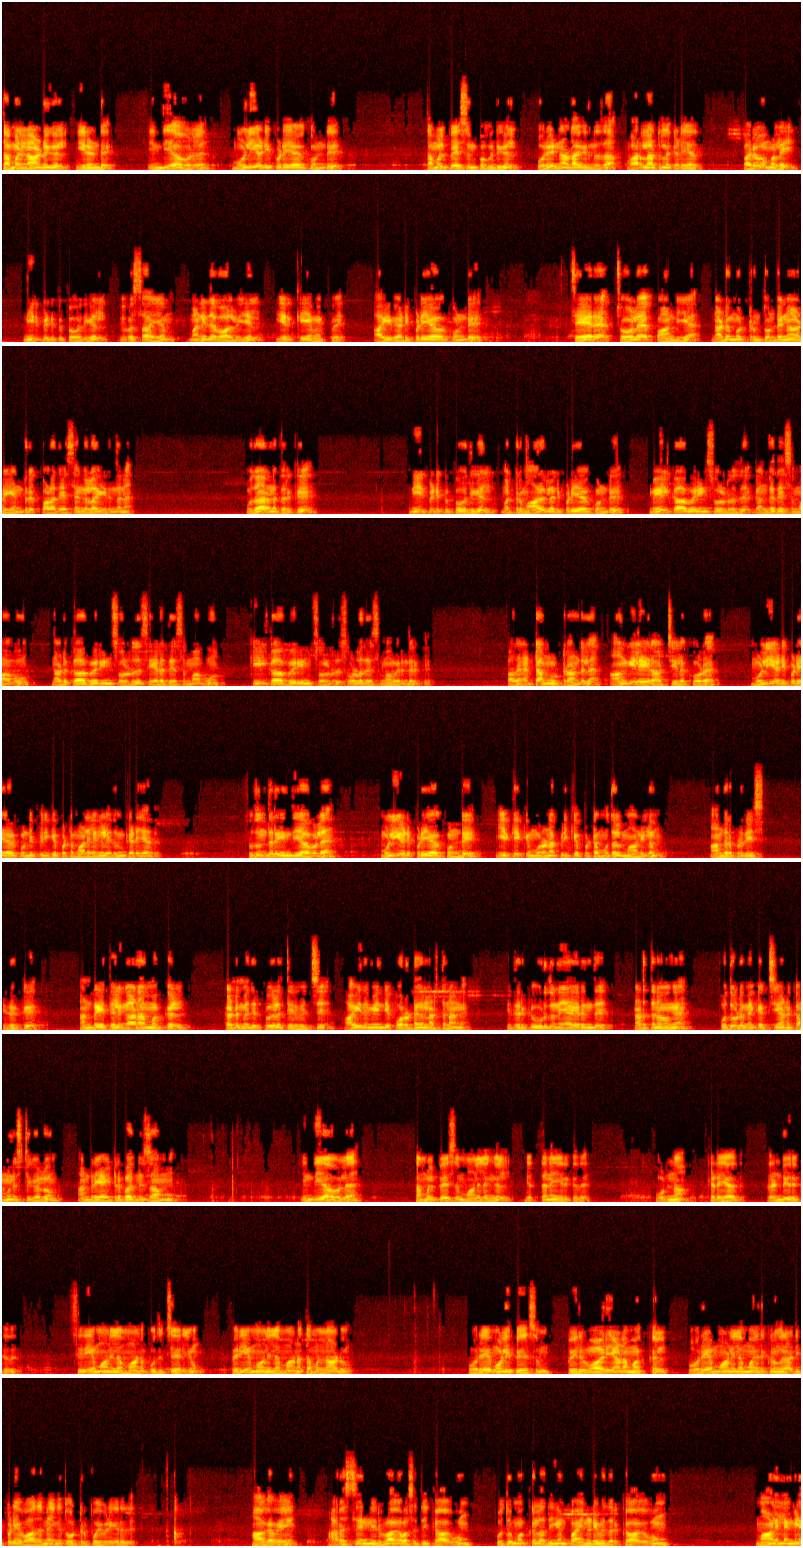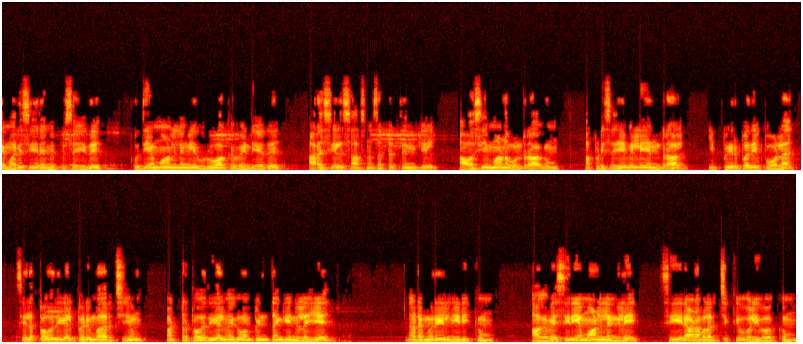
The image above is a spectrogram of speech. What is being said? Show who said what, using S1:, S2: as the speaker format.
S1: தமிழ்நாடுகள் இரண்டு. இந்தியாவில் மொழி அடிப்படையாக கொண்டு தமிழ் பேசும் பகுதிகள் ஒரே நாடாக இருந்ததா? வரலாற்றில் கிடையாது. பருவமழை நீர்பிடிப்பு பகுதிகள் விவசாயம் மனித வாழ்வியல் இயற்கை அமைப்பு ஆகியவை அடிப்படையாகக் கொண்டு சேர சோழ பாண்டிய நடு மற்றும் தொண்டை நாடு என்று பல தேசங்களாக இருந்தன. உதாரணத்திற்கு நீர்பிடிப்பு பகுதிகள் மற்றும் ஆறுகள் அடிப்படையாகக் கொண்டு மேல் காவேரின்னு சொல்கிறது கங்க தேசமாகவும் நடுக்காவேரின்னு சொல்கிறது சேர தேசமாகவும் கீழ்காவேரின்னு சொல்கிறது சோழ தேசமாகவும் இருந்திருக்கு. பதினெட்டாம் நூற்றாண்டில் ஆங்கிலேயர் ஆட்சியில் கூட மொழி அடிப்படையாக கொண்டு பிரிக்கப்பட்ட மாநிலங்கள் எதுவும் கிடையாது. சுதந்திர இந்தியாவில் மொழி அடிப்படையாக கொண்டு இயற்கைக்கு முரணாக பிரிக்கப்பட்ட முதல் மாநிலம் ஆந்திர பிரதேஷ் இதற்கு அன்றைய தெலுங்கானா மக்கள் கடும் எதிர்ப்புகளை தெரிவித்து ஆயுதமேந்திய போராட்டங்கள் நடத்தினாங்க. இதற்கு உறுதுணையாக இருந்து நடத்தினவங்க பொதுவுடைமை கட்சியான கம்யூனிஸ்டுகளும் அன்றைய ஹைதராபாத் நிசாமும். இந்தியாவில் தமிழ் பேசும் மாநிலங்கள் எத்தனை இருக்குது? ஒன்றா கிடையாது. ரெண்டு இருக்குது. சிறிய மாநிலமான புதுச்சேரியும் பெரிய மாநிலமான தமிழ்நாடும். ஒரே மொழி பேசும் பெருவாரியான மக்கள் ஒரே மாநிலமாக இருக்கிறோங்கிற அடிப்படை வாதமே இங்கே தோற்று போய்விடுகிறது. ஆகவே அரசின் நிர்வாக வசதிக்காகவும் பொதுமக்கள் அதிகம் பயனடைவதற்காகவும் மாநிலங்களை மறுசீரமைப்பு செய்து புதிய மாநிலங்களை உருவாக்க வேண்டியது அரசியல் சாசன சட்டத்தின் கீழ் அவசியமான ஒன்றாகும். அப்படி செய்யவில்லை என்றால் இப்போ இருப்பதைப் போல சில பகுதிகள் பெரும் வளர்ச்சியும் மற்ற பகுதிகள் மிகவும் பின்தங்கிய நிலையே நடைமுறையில் நீடிக்கும். ஆகவே சிறிய மாநிலங்களே சீரான வளர்ச்சிக்கு வழிவகுக்கும்.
